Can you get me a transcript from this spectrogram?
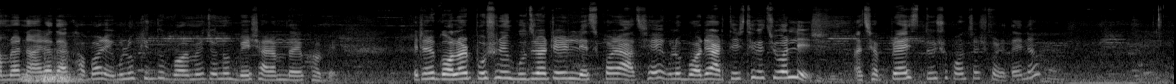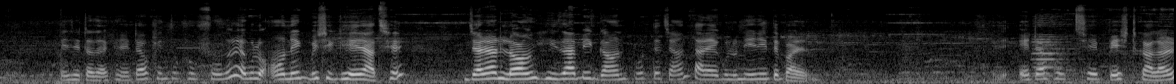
আমরা নায়রা দেখাবো, আর এগুলো কিন্তু গরমের জন্য বেশ আরামদায়ক হবে। এটার গলার পোষণে গুজরাটের লেস করা আছে, এগুলো বডি আটত্রিশ থেকে চুয়াল্লিশ। আচ্ছা প্রাইস দুশো পঞ্চাশ করে, তাই না? এই যেটা দেখেন, এটাও কিন্তু খুব সুন্দর, এগুলো অনেক বেশি ঘের আছে। যারা লং হিজাবি গাউন পরতে চান, তারা এগুলো নিয়ে নিতে পারেন। এটা হচ্ছে পেস্ট কালার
